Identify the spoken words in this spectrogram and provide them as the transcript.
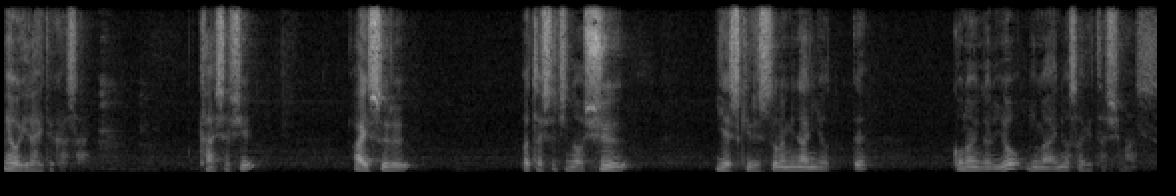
うに目を開いてください。感謝し愛する私たちの主イエス・キリストの皆によってこの祈りを見舞いにお下げいたします。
